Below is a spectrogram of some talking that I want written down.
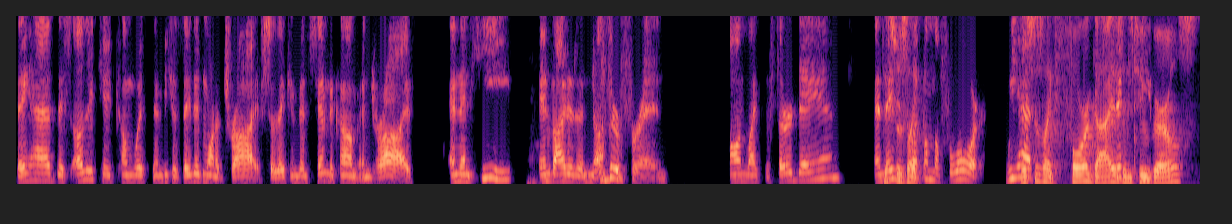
they had this other kid come with them because they didn't want to drive so they convinced him to come and drive and then he invited another friend on like the third day in and they just slept like- on the floor we had This is like four guys and two people. girls.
